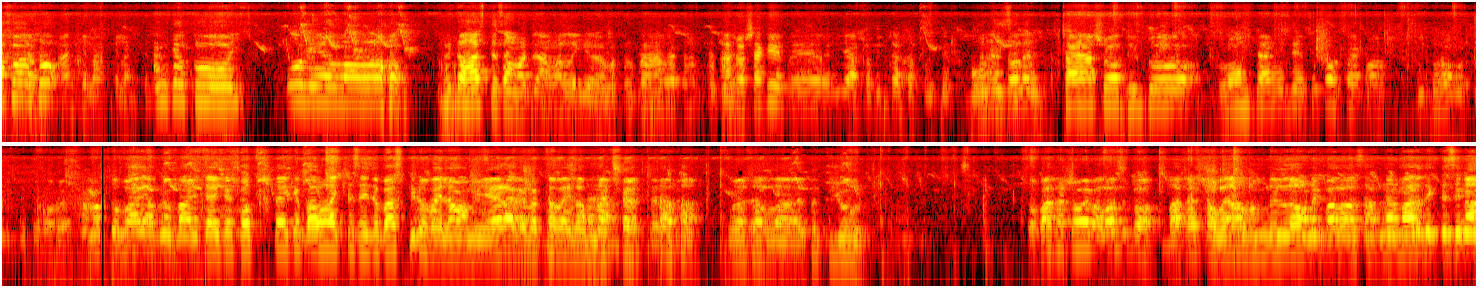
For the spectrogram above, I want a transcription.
আসো আসো। আঙ্কেল আঙ্কেল আঙ্কেল। আঙ্কেল কই? ওরে আল্লাহ। ওই তো হাসতেছে আমার আমার লাগে আমার তো আসো সাকিব এ, আসো বিদ্যা আসো হইতে। চলেন। বাসায় আসো দীর্ঘ লং জার্নি যেহেতু করছ এখন ভিতরে অবশ্যই যেতে হবে। আমার তো ভাই আপনার বাড়িতে এসে সব থেকে ভালো লাগতেছে এই যে বাস্কিরও পাইলাম আমি এর আগে পাইলাম না। মাশাআল্লাহ এত কিউট তো বাসার সবাই ভালো আছে তো? বাসার সবাই আলহামদুলিল্লাহ অনেক ভালো আছে। আপনার মারে দেখতেছি না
